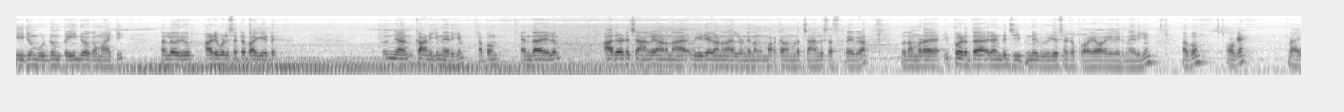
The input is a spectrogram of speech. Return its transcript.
സീറ്റും വുഡും പെയിന്റും ഒക്കെ മാറ്റി നല്ലൊരു അടിപൊളി സെറ്റപ്പ് ആക്കിയിട്ട് ഞാൻ കാണിക്കുന്നതായിരിക്കും. അപ്പം എന്തായാലും ആദ്യമായിട്ട് ചാനൽ കാണുന്ന വീഡിയോ കാണുന്ന ആരെങ്കിലും നമ്മൾ മറക്കാം നമ്മുടെ ചാനൽ സബ്സ്ക്രൈബ് ചെയ്യുക. അപ്പോൾ നമ്മുടെ ഇപ്പോൾ എടുത്ത രണ്ട് ജീപ്പിന്റെ വീഡിയോസൊക്കെ പുറകെ പുറകെ വരുന്നതായിരിക്കും. അപ്പം ഓക്കെ ബൈ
